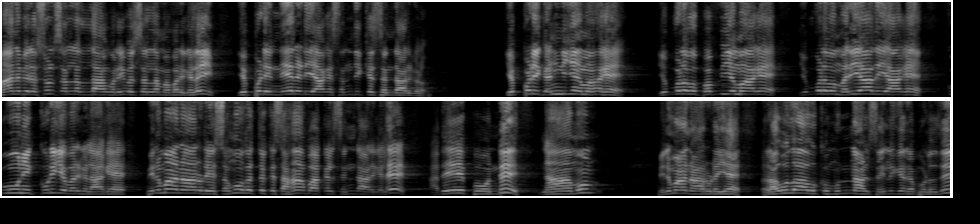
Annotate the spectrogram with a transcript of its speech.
மாணவி ரசூல் சல்லல்லா உலைவசல்லம் அவர்களை எப்படி நேரடியாக சந்திக்க சென்றார்களோ எப்படி கண்ணியமாக எவ்வளவு பவ்யமாக எவ்வளவு மரியாதையாக கூனி குறுகியவர்களாக பெருமானாருடைய சமூகத்துக்கு சஹாபாக்கள் சென்றார்களே அதே போன்று நாமும் பெருமானாருடைய ரவுலாவுக்கு முன்னால் செல்லுகிற பொழுது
